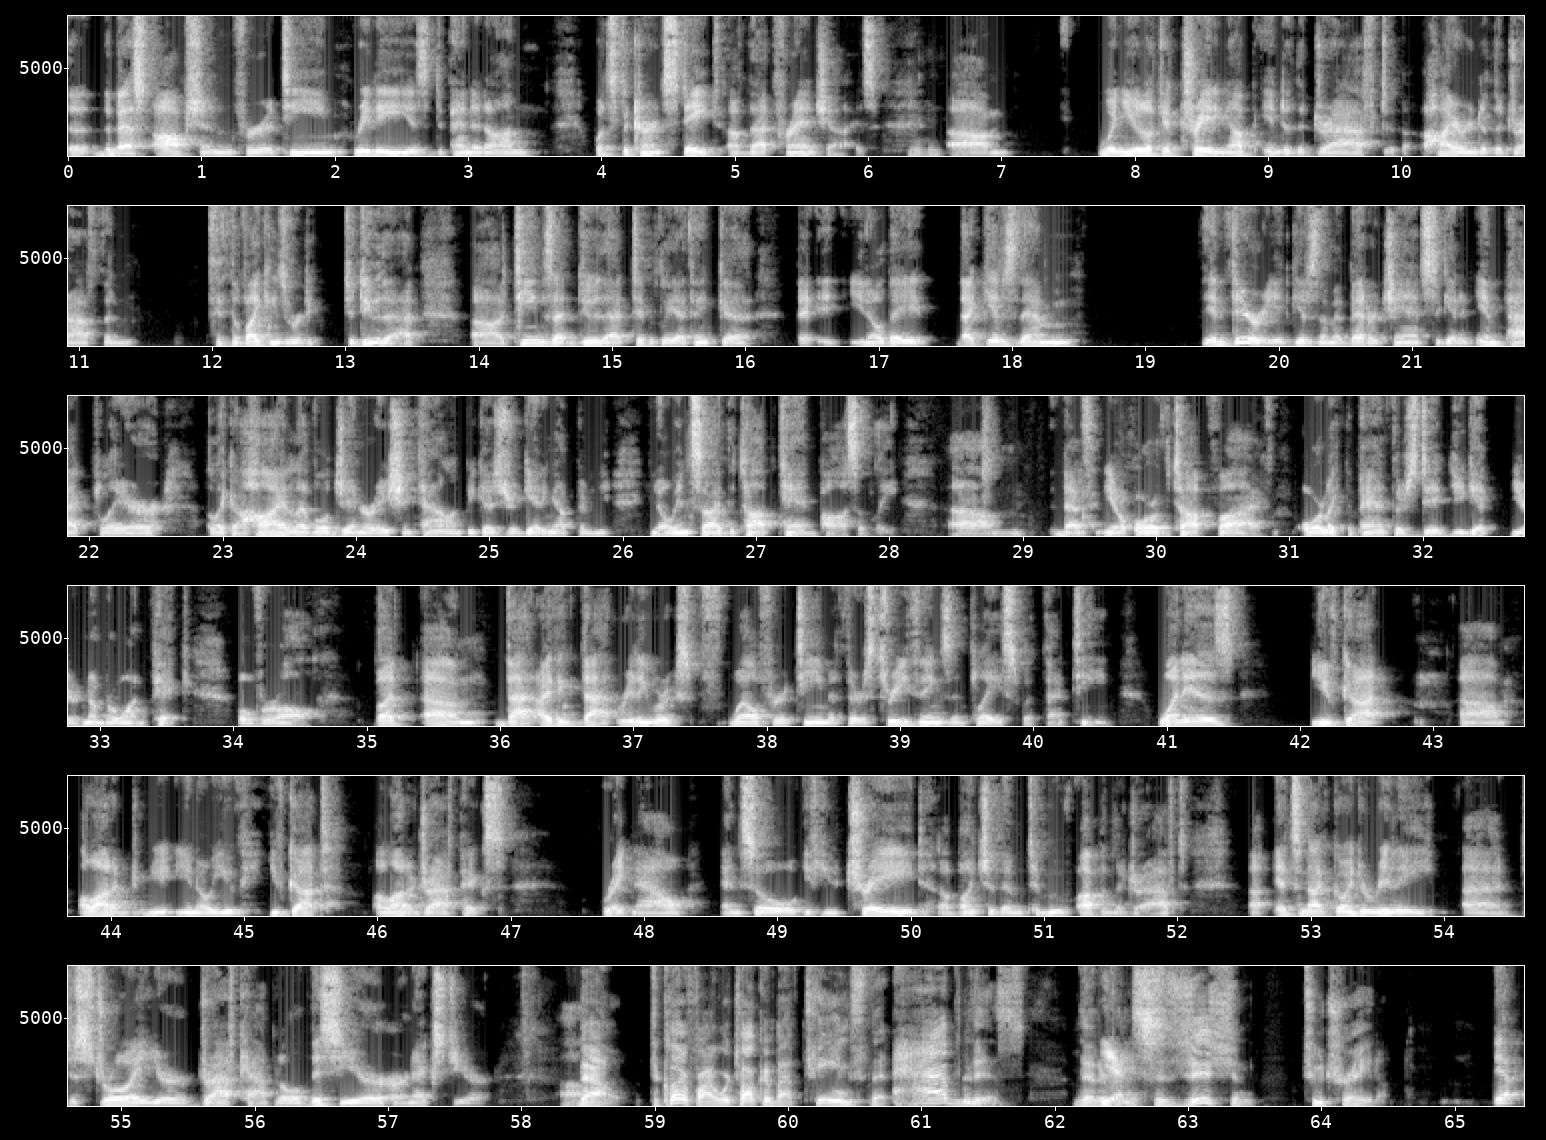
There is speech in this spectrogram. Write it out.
the, the best option for a team really is dependent on what's the current state of that franchise. Mm-hmm. Um, when you look at trading up into the draft, higher into the draft than if the Vikings were to, to do that, uh, teams that do that typically, I think, uh, you know, they that gives them, in theory, it gives them a better chance to get an impact player, like a high level generation talent, because you're getting up and you know inside the top ten possibly um, that you know, or the top five, or like the Panthers did, you get your number one pick overall. But um, that I think that really works well for a team if there's three things in place with that team. One is you've got um, a lot of you, you know you've you've got a lot of draft picks right now, and so if you trade a bunch of them to move up in the draft, uh, it's not going to really uh, destroy your draft capital this year or next year. Um, now, to clarify, we're talking about teams that have this, that are yes. in a position to trade them. Yeah.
